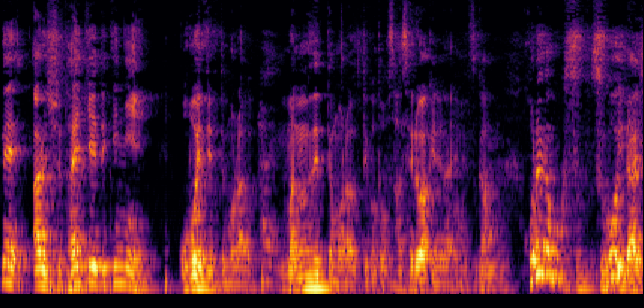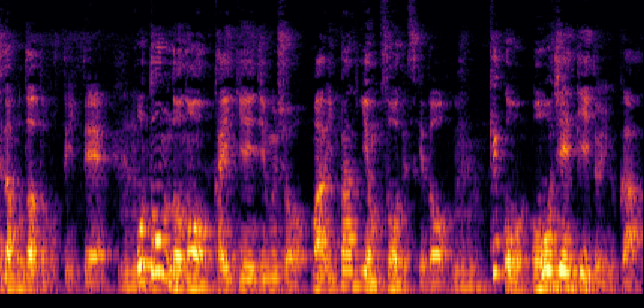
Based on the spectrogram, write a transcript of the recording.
で、ある種体系的に覚えていってもらう、はい。学んでいってもらうってことをさせるわけじゃないですか。うんこれが僕すすごい大事なことだと思っていて、うんほとんどの会計事務所、まあ一般企業もそうですけど、うん結構 OJT というか、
